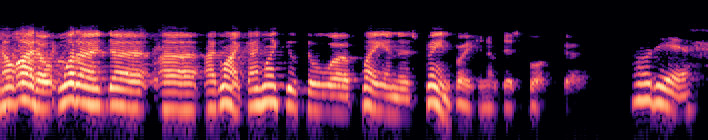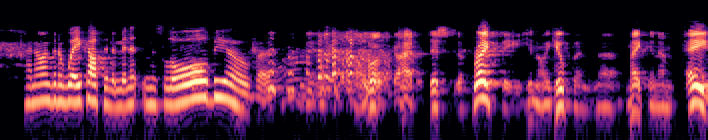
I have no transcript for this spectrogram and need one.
now, Ida, what I'd uh, uh, I'd like, I'd like you to uh, play in the screen version of this book. Uh, Oh, dear. I know I'm going to wake up in a minute and this will all be over. now, look, Ida, this is a break these. You know, you've been uh, making them A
